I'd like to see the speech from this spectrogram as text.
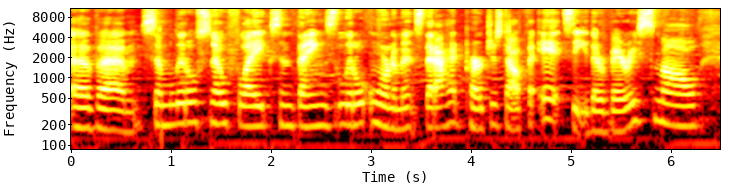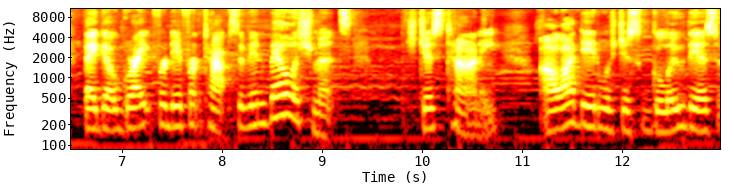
of um, some little snowflakes and things, little ornaments that I had purchased off of Etsy. They're very small. They go great for different types of embellishments. It's just tiny. All I did was just glue this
